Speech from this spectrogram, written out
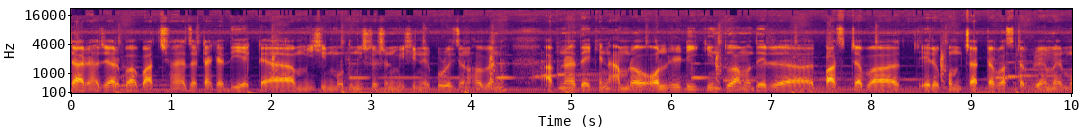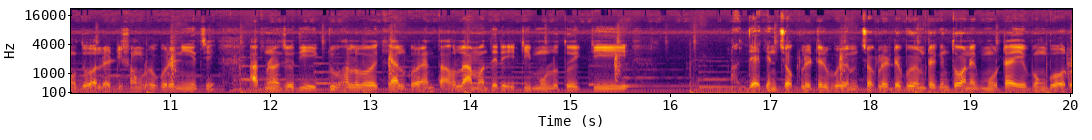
চার হাজার বা পাঁচ, ছয় হাজার টাকা দিয়ে একটা মেশিন মধু নিষ্কাশন মেশিনের প্রয়োজন হবে না। আপনারা দেখেন, আমরা অলরেডি কিন্তু আমাদের পাঁচটা বা এরকম চারটা, পাঁচটা প্রেমের মধু অলরেডি সংগ্রহ করে নিয়েছি। আপনারা যদি একটু ভালোভাবে খেয়াল করেন, তাহলে আমাদের এটি মূলত একটি দেখেন চকলেটের বয়ম। চকলেটের বয়মটা কিন্তু অনেক মোটা এবং বড়।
